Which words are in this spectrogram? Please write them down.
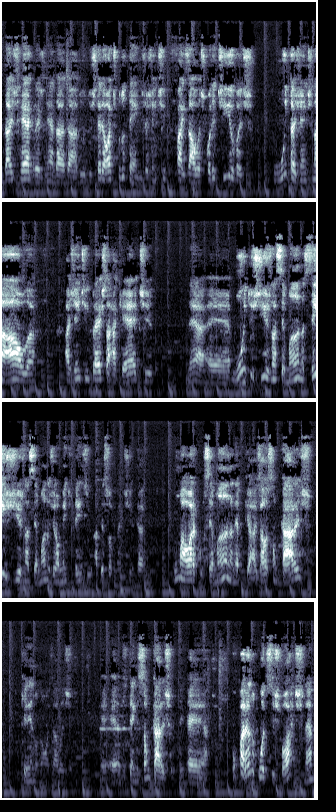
das regras, né, da, da do, do, estereótipo do tênis. A gente faz aulas coletivas, muita gente na aula, a gente empresta raquete, né, é, muitos dias na semana, seis dias na semana, geralmente tênis a pessoa pratica uma hora por semana, né, porque as aulas são caras, querendo ou não, as aulas é, é, de tênis são caras. É, comparando com outros esportes, né,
